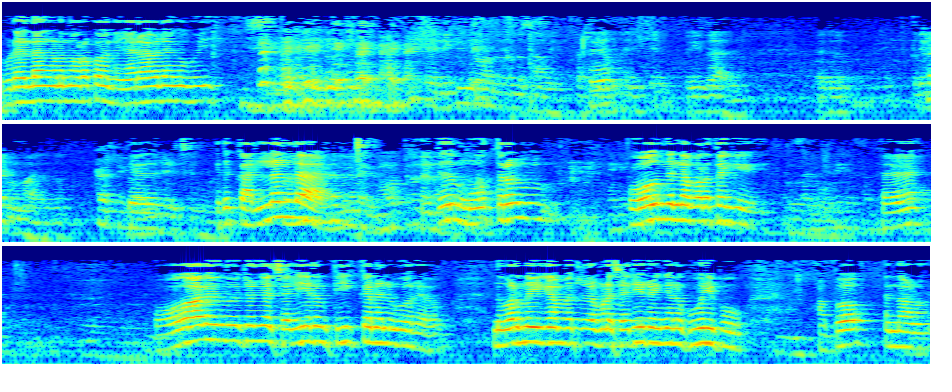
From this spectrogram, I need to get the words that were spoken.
ഇവിടെ എല്ലാം കിടന്ന് ഉറക്കമല്ല? ഞാൻ രാവിലെ അങ്ങ് പോയി? ഇത് കല്ലല്ല. ഇത് മൂത്രം പോകുന്നില്ല പുറത്തേക്ക്. ഏ? പോകാതെ എന്ന് വെച്ചു കഴിഞ്ഞാൽ ശരീരം തീക്കനൽ പോലെയാവും നിവർന്നിരിക്കാൻ പറ്റില്ല. നമ്മുടെ ശരീരം ഇങ്ങനെ കൂരിപ്പോവും. അപ്പോ എന്താണ്?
